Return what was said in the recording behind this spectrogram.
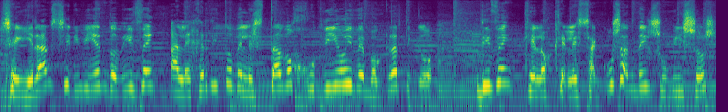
Seguirán sirviendo, dicen, al ejército del Estado judío y democrático. Dicen que los que les acusan de insumisos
